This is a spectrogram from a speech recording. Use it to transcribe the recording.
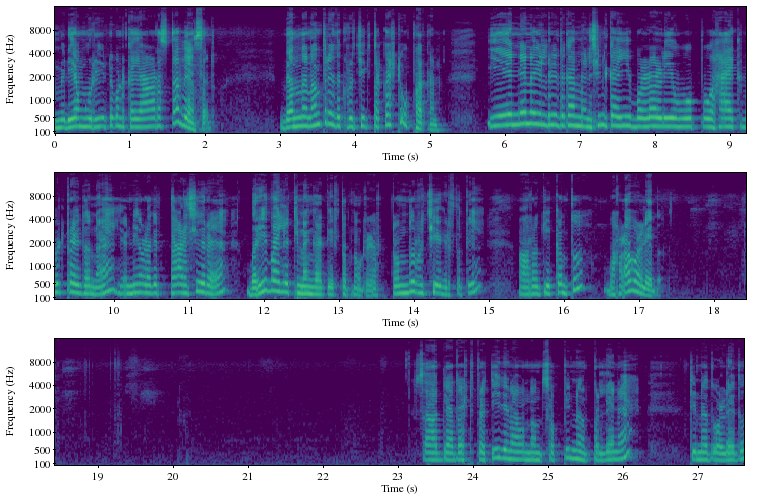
ಮೀಡಿಯಮ್ ಉರಿ ಇಟ್ಕೊಂಡು ಕೈ ಆಡಿಸ್ತಾ ಬೇಯಿಸೋದು ಬೆಂದ ನಂತರ ಇದಕ್ಕೆ ರುಚಿಗೆ ತಕ್ಕಷ್ಟು ಉಪ್ಪು ಹಾಕೋಣ. ಏನೇನು ಇಲ್ಲರಿ ಇದಕ್ಕೆ ಮೆಣಸಿನ್ಕಾಯಿ, ಬೆಳ್ಳುಳ್ಳಿ, ಉಪ್ಪು ಹಾಕಿಬಿಟ್ರೆ ಇದನ್ನು ಎಣ್ಣೆಯೊಳಗೆ ತಾಳಿಸಿದ್ರೆ ಬರೀ ಬಾಯಿಲೆ ತಿನ್ನಂಗೆ ಆಗಿರ್ತದೆ ನೋಡ್ರಿ. ಅಷ್ಟೊಂದು ರುಚಿಯಾಗಿರ್ತತಿ ಆರೋಗ್ಯಕ್ಕಂತೂ ಬಹಳ ಒಳ್ಳೆಯದು ಸಾಧ್ಯ ಆದಷ್ಟು ಪ್ರತಿದಿನ ಒಂದೊಂದು ಸೊಪ್ಪಿನ ಪಲ್ಯನ ತಿನ್ನೋದು ಒಳ್ಳೆಯದು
